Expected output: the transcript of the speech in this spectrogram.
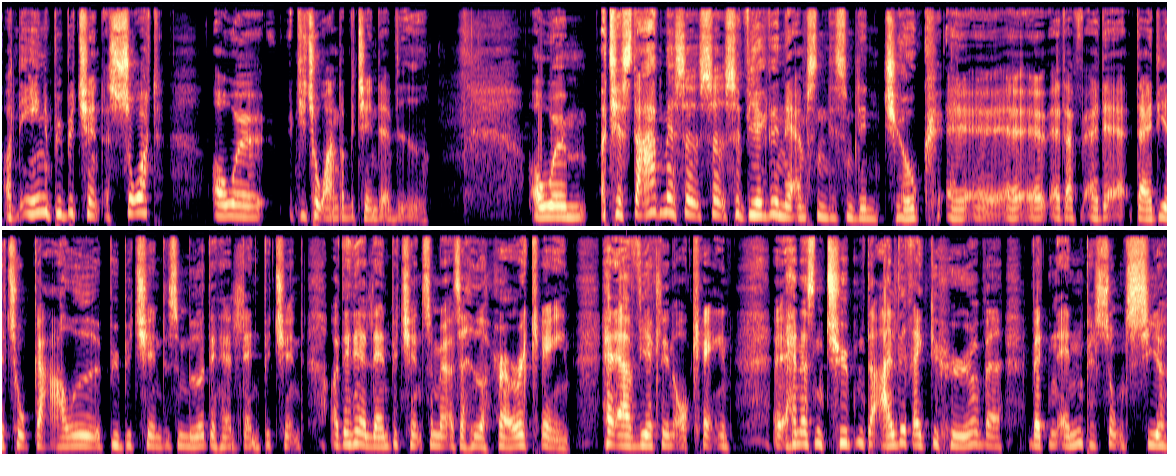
Og den ene bybetjent er sort, og øh, de to andre betjente er hvide. Og, øhm, og til at starte med, så, så, så virker det nærmest sådan, som en joke, at, at, at, der, at der er de her to garvede bybetjente, som møder den her landbetjent. Og den her landbetjent, som altså hedder Hurricane, han er virkelig en orkan. Øh, han er sådan typen, der aldrig rigtig hører, hvad, hvad den anden person siger.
